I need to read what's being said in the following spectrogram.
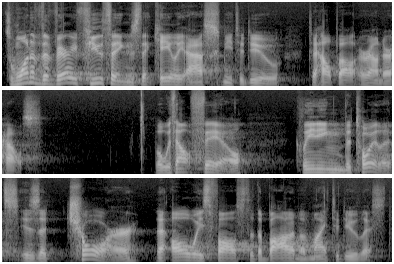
It's one of the very few things that Kaylee asks me to do to help out around our house. But without fail, cleaning the toilets is a chore that always falls to the bottom of my to do list.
